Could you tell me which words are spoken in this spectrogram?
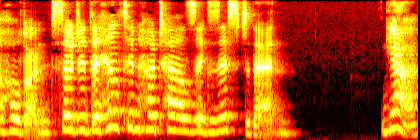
Hold on. So did the Hilton hotels exist then? Yeah,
